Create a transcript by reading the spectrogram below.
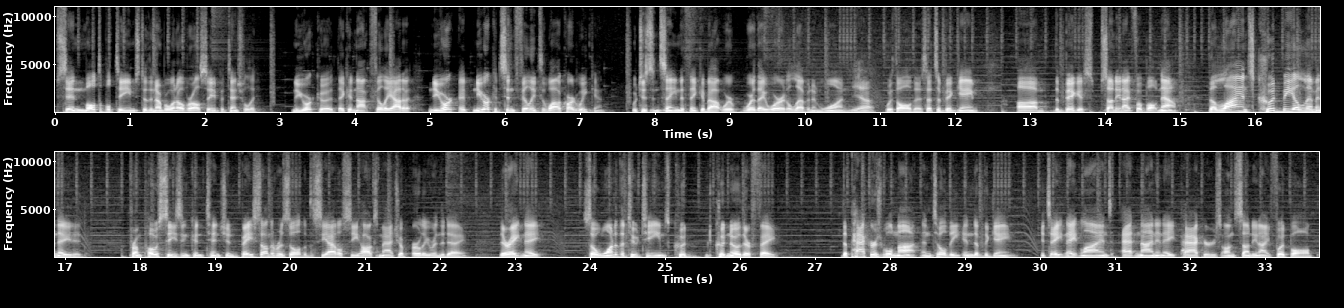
send multiple teams to the number one overall seed potentially. New York could. They could knock Philly out of it. New York, uh, New York could send Philly to the wild card weekend, which is insane to think about where where they were at 11 and one. Yeah. with all this, that's a big game. Um, the biggest Sunday night football. Now, the Lions could be eliminated from postseason contention based on the result of the Seattle Seahawks matchup earlier in the day. They're eight and eight, so one of the two teams could could know their fate. The Packers will not until the end of the game. It's 8 and 8 Lions at 9 and 8 Packers on Sunday Night Football.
